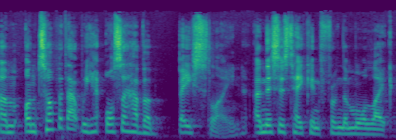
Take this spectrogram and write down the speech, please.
Um, on top of that, we also have a bass line, and this is taken from the more like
